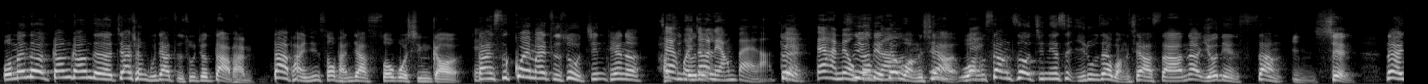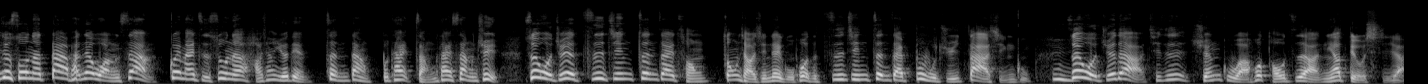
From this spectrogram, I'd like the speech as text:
我们的刚刚的加权股价指数就是大盘，大盘已经收盘价收过新高了。但是贵买指数今天呢，再回到两百了。对，但还没有，是有点在往下，往上之后，今天是一路在往下杀，那有点上影线。那也就是说呢，大盘在往上，贵买指数呢好像有点震荡，不太涨不太上去，所以我觉得资金正在从中小型类股或者资金正在布局大型股，嗯，所以我觉得啊，其实选股啊或投资啊，你要丢席啊，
